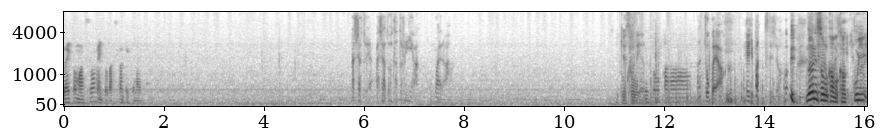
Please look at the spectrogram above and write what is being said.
外とマスモメントが仕掛けてない。足跡や、足跡をたどるんや。お前ら。いけそうでいけそうかなあどこや？ヘリパッドでしょ何その鎌かっこいい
